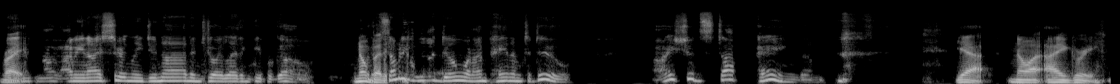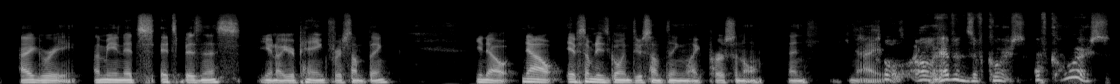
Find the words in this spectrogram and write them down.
Right. And, I mean, I certainly do not enjoy letting people go. No, but if somebody's not doing what I'm paying them to do, I should stop paying them. yeah, no, I, I agree. I agree. I mean, it's it's business. You know, you're paying for something. You know, now if somebody's going through something like personal, and you know, I, oh, oh heavens, of course, of course.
